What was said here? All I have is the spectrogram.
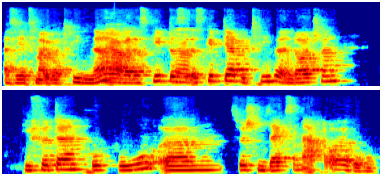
also jetzt mal übertrieben, ne? Ja. Aber das gibt es, ja. es gibt ja Betriebe in Deutschland, die füttern pro Kuh ähm, zwischen sechs und acht Euro.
